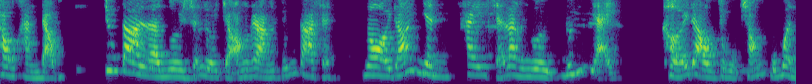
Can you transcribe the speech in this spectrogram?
không hành động. Chúng ta là người sẽ lựa chọn rằng chúng ta sẽ ngồi đó nhìn hay sẽ là người đứng dậy, khởi đầu cho cuộc sống của mình.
